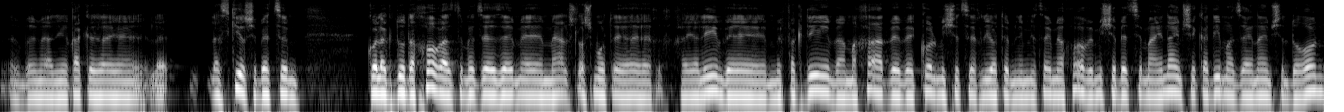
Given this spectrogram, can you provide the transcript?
ואני רק להזכיר שבעצם כל הגדוד אחורה, זאת אומרת, זה, זה מעל 300 חיילים ומפקדים והמח"ט וכל מי שצריך להיות, הם נמצאים מאחורה, ומי שבעצם העיניים שקדימה זה העיניים של דורון,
